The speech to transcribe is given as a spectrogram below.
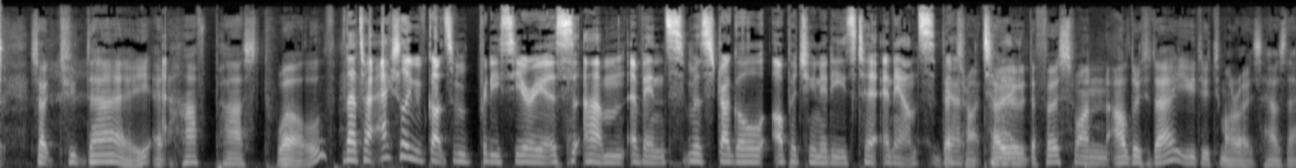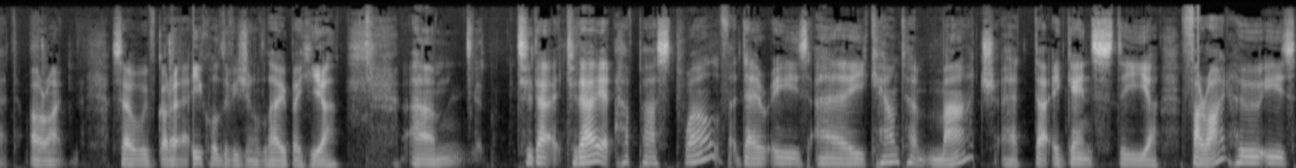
so today at half past twelve. That's right. Actually, we've got some pretty serious um, events, struggle opportunities to announce. That's uh, right. today. So the first one I'll do today, you do tomorrow's. How's that? All right. So we've got an equal division of labour here. Um, today, today at half past twelve, there is a counter march at uh, against the uh, far right, who is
